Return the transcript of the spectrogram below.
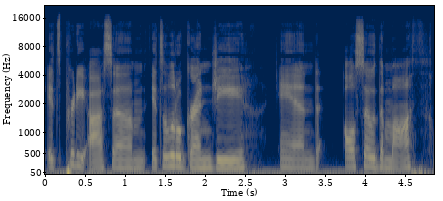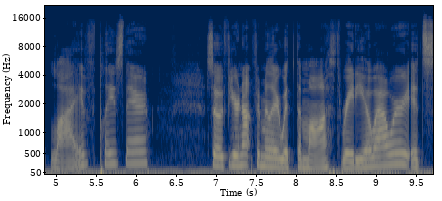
it's pretty awesome. It's a little grungy, and also the Moth Live plays there. So if you're not familiar with the Moth Radio Hour, it's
